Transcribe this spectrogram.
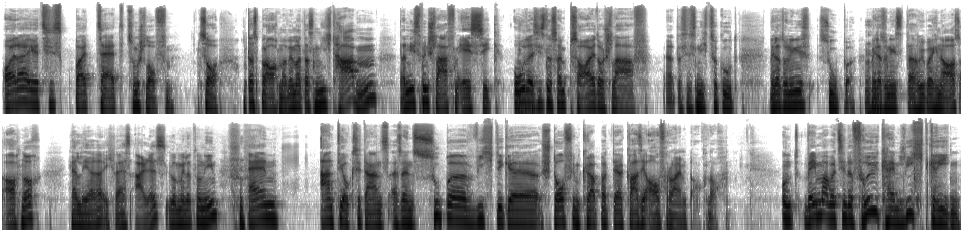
Alter, jetzt ist bald Zeit zum Schlafen. So, und das braucht man. Wenn wir das nicht haben, dann ist mit Schlafen Essig. Oder mhm. es ist nur so ein Pseudoschlaf. Ja, das ist nicht so gut. Melatonin ist super. Mhm. Melatonin ist darüber hinaus auch noch, Herr Lehrer, ich weiß alles über Melatonin, ein Antioxidant, also ein super wichtiger Stoff im Körper, der quasi aufräumt auch noch. Und wenn wir aber jetzt in der Früh kein Licht kriegen,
